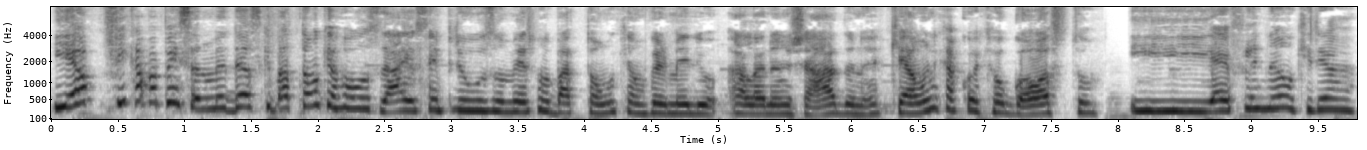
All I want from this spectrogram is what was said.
E eu ficava pensando, meu Deus, que batom que eu vou usar? Eu sempre uso o mesmo batom, que é um vermelho alaranjado, né? Que é a única cor que eu gosto. E aí eu falei, não, eu queria,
